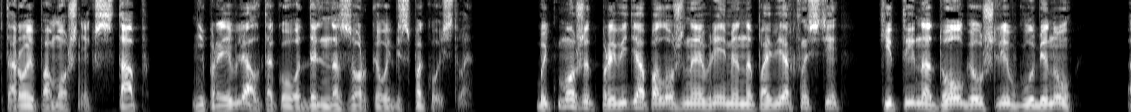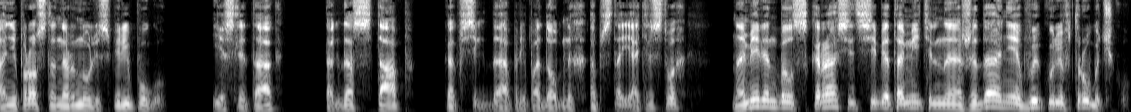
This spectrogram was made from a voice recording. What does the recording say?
Второй помощник Стаб не проявлял такого дальнозоркого беспокойства. Быть может, проведя положенное время на поверхности, киты надолго ушли в глубину, а не просто нырнули с перепугу. Если так, тогда Стаб, как всегда при подобных обстоятельствах, намерен был скрасить себе томительное ожидание, выкурив трубочку.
